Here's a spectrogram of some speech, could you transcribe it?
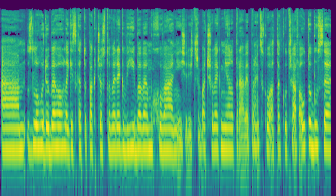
A z dlouhodobého hlediska to pak často vede k vyhýbavému chování, že když třeba člověk měl právě panickou ataku třeba v autobuse,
